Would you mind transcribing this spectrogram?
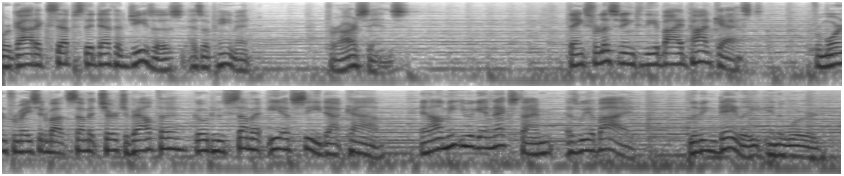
where God accepts the death of Jesus as a payment for our sins. Thanks for listening to the Abide Podcast. For more information about Summit Church of Alta, go to summitefc.com. And I'll meet you again next time as we abide, living daily in the Word.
